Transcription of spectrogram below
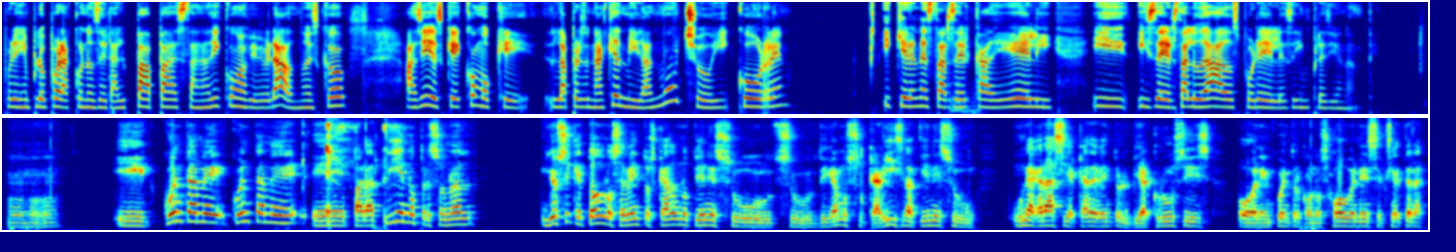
por ejemplo, para conocer al Papa, están así como afiebrados, ¿no? Es que así, es que como que la persona que admiran mucho y corren y quieren estar cerca de él y, y, ser saludados por él, es impresionante. Y cuéntame, cuéntame, eh, para ti en lo personal, yo sé que todos los eventos, cada uno tiene su, su digamos, su carisma, tiene su, una gracia cada evento, el Via Crucis o el encuentro con los jóvenes, etcétera,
